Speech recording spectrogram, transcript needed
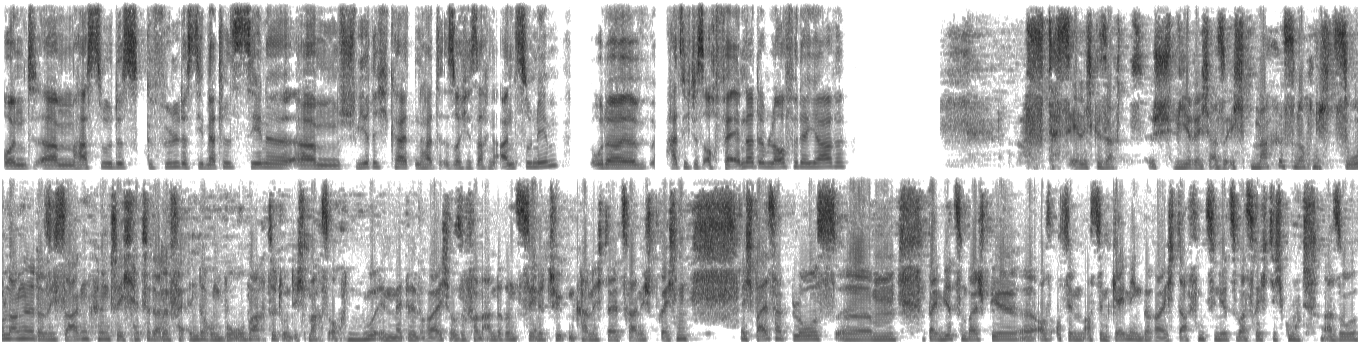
Und ähm, hast du das Gefühl, dass die Metal-Szene ähm, Schwierigkeiten hat, solche Sachen anzunehmen? Oder hat sich das auch verändert im Laufe der Jahre? Das ist ehrlich gesagt schwierig. Also ich mache es noch nicht so lange, dass ich sagen könnte, ich hätte da eine Veränderung beobachtet und ich mache es auch nur im Metal-Bereich. Also von anderen Szenetypen kann ich da jetzt gar nicht sprechen. Ich weiß halt bloß, ähm, bei mir zum Beispiel äh, aus, aus dem, aus dem Gaming-Bereich, da funktioniert sowas richtig gut. Also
